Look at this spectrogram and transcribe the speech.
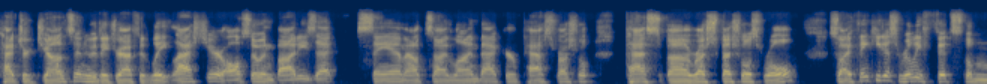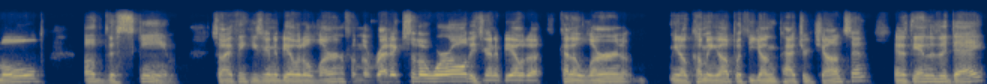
Patrick Johnson, who they drafted late last year, also embodies that Sam outside linebacker pass rush pass uh, rush specialist role. So I think he just really fits the mold of the scheme. So I think he's going to be able to learn from the Reddicks of the world. He's going to be able to kind of learn, you know, coming up with the young Patrick Johnson. And at the end of the day,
